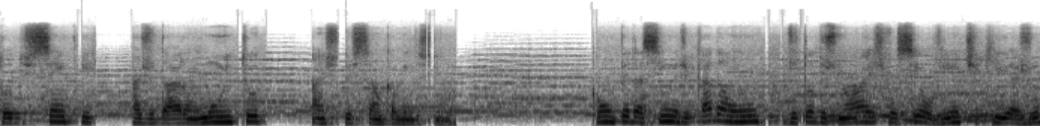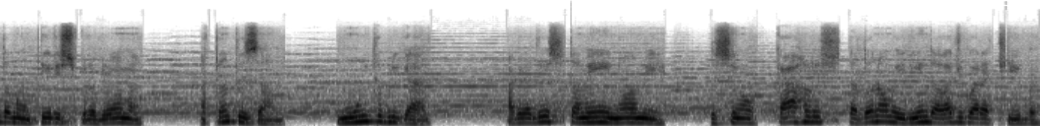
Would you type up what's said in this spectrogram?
todos sempre ajudaram muito a instituição Caminho do Senhor. Com um pedacinho de cada um de todos nós, você ouvinte que ajuda a manter esse programa há tantos anos. Muito obrigado. Agradeço também em nome do senhor Carlos, da dona Almerinda, lá de Guaratiba.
